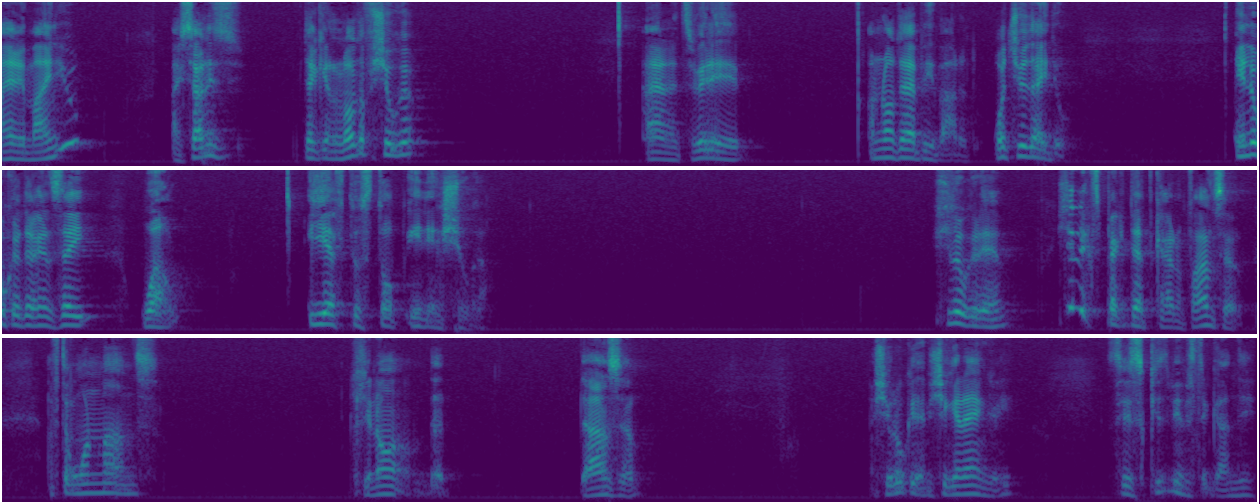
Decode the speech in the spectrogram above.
I remind you, my son is taking a lot of sugar and it's really, I'm not happy about it. What should I do? He look at her and say, well, you have to stop eating sugar. She looked at him She didn't expect that kind of answer. After one month, you know that the answer. She looked at him, she got angry. Says, Excuse me, Mr. Gandhi.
